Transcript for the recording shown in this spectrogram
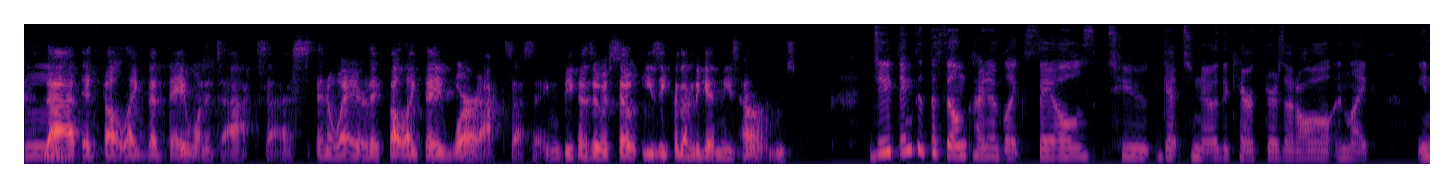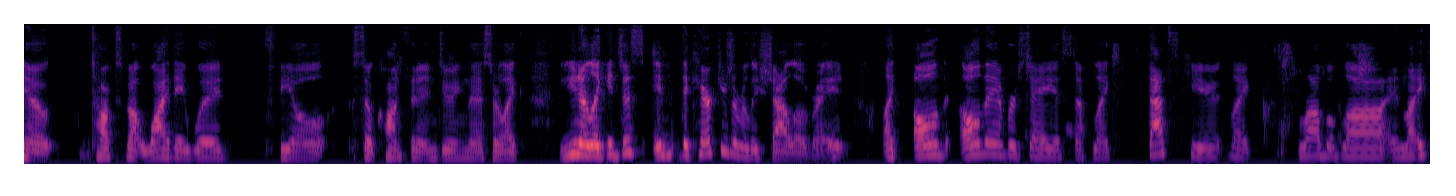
mm. that it felt like that they wanted to access in a way or they felt like they were accessing because it was so easy for them to get in these homes do you think that the film kind of like fails to get to know the characters at all and like you know talks about why they would feel so confident in doing this or like you know like it just it, the characters are really shallow right like all all they ever say is stuff like that's cute, like blah blah blah, and like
